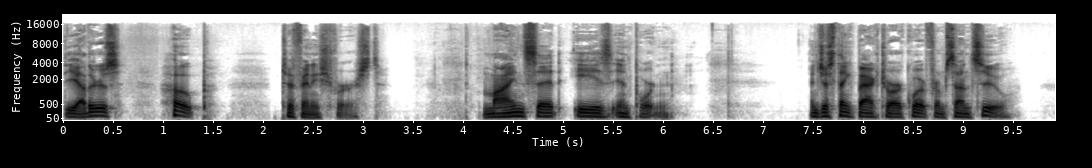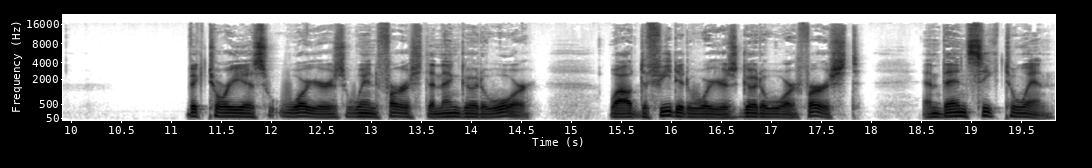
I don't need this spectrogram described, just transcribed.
The others hope to finish first. Mindset is important. And just think back to our quote from Sun Tzu Victorious warriors win first and then go to war, while defeated warriors go to war first and then seek to win.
